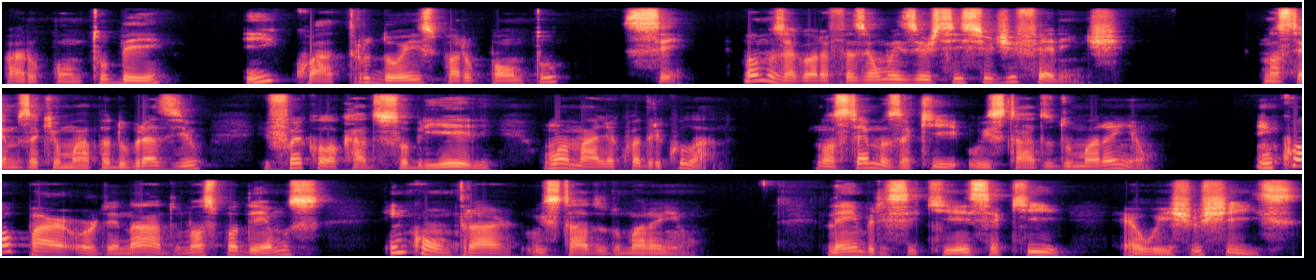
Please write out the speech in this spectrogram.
para o ponto B e 4, 2 para o ponto C. Vamos agora fazer um exercício diferente. Nós temos aqui o mapa do Brasil e foi colocado sobre ele uma malha quadriculada. Nós temos aqui o estado do Maranhão. Em qual par ordenado nós podemos encontrar o estado do Maranhão? Lembre-se que esse aqui é o eixo x,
